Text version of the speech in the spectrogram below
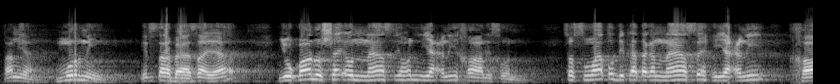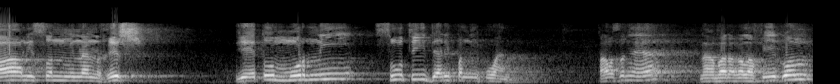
Paham ya? Murni. Itu secara bahasa ya. Yuqalu syai'un nasihun yakni khalisun. Sesuatu dikatakan nasih yakni khalisun minal ghish. Yaitu murni suci dari penipuan. Apa maksudnya ya? Nah, barakallahu fikum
